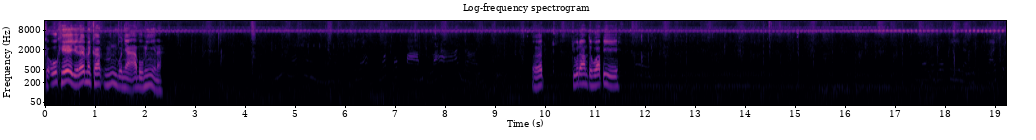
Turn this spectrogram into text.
ก็โอเคอยู่ได้มันครับมันบุญญาบุมีนะมดมดปามสุร้ายเลยเออจูดามแต่หัวปีหัวปีนั่นร้ายสุด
